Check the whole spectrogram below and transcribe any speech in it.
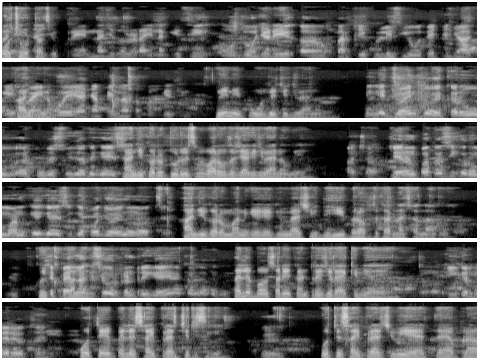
ਉਹ ਛੋਟਾ ਸੀ ਯੂਕਰੇਨ ਨਾਲ ਜਦੋਂ ਲੜਾਈ ਲੱਗੀ ਸੀ ਉਦੋਂ ਜਿਹੜੇ ਅਹ, ਭਰਤੀ ਖੁੱਲੀ ਸੀ ਉਹਦੇ 'ਚ ਜਾ ਕੇ ਹਾਂਜੀ। ਜੁਆਇਨ ਹੋਏ ਆ ਜਾਂ ਪਹਿਲਾਂ ਤੋਂ ਪੱਕੇ ਸੀ? ਨਹੀਂ ਨਹੀਂ ਉਹਦੇ ਚ ਜੁਆਇਨ ਹੋ ਇਹ ਜੁਆਇਨ ਕਿਉਂ ਹੋਏ? ਘਰੋਂ ਟੂਰਿਸਟ ਵੀਜ਼ਾ ਤੇ ਗਏ ਸੀ? ਹਾਂਜੀ ਕਰੋ ਟੂਰਿਸਟ ਪਰ ਉਧਰ ਜਾ ਕੇ ਜੁਆਇਨ ਹੋ ਗਏ। ਅੱਛਾ ਤੇ ਇਹਨਾਂ ਨੂੰ ਪਤਾ ਸੀ ਘਰੋਂ ਮੰਨ ਕੇ ਗਏ ਸੀ ਕਿ ਆਪਾਂ ਜੁਆਇਨ ਹੋਣਾ ਉੱਥੇ? ਹਾਂਜੀ ਘਰੋਂ ਮੰਨ ਕੇ ਗਏ ਕਿ ਮੈਂ ਸ਼ਹੀਦੀ ਹੀ ਪ੍ਰਾਪਤ ਕਰਨਾ ਚਾਹੁੰਦਾ ਕੋਈ। ਕੋਈ ਤੇ ਪਹਿਲਾਂ ਕਿਸੇ ਹੋਰ ਕੰਟਰੀ ਗਏ ਆ ਪਹਿਲਾਂ ਕਦੇ? ਪਹਿਲੇ ਬਹੁਤ ਸਾਰੀਆਂ ਕੰਟਰੀ 'ਚ ਰਹਿ ਕੇ ਵੀ ਆਏ ਆ। ਕੀ ਕਰਦੇ ਰਹੇ ਉੱਥੇ? ਉੱਥੇ ਪਹਿਲੇ ਸਾਈਪ੍ਰੈਸ 'ਚ ਸੀਗੇ। ਹੂੰ। ਉੱਥੇ ਸਾਈਪ੍ਰੈਸ 'ਚ ਵੀ ਇੱਥੇ ਆਪਣਾ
